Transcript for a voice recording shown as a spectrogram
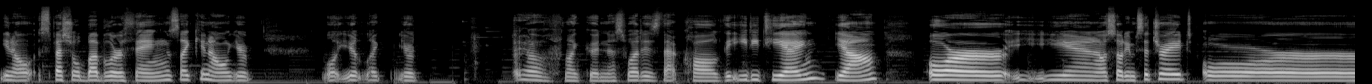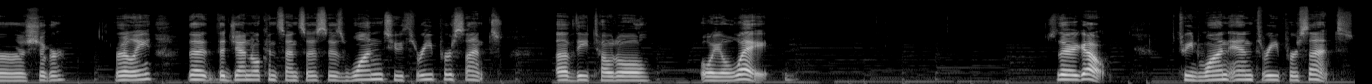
you know, special bubbler things, like, you know, your, well, you're like your oh my goodness, what is that called? The EDTA, yeah, or you know, sodium citrate or sugar. Really, the the general consensus is one to three percent of the total oil weight. So there you go, between one and three percent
